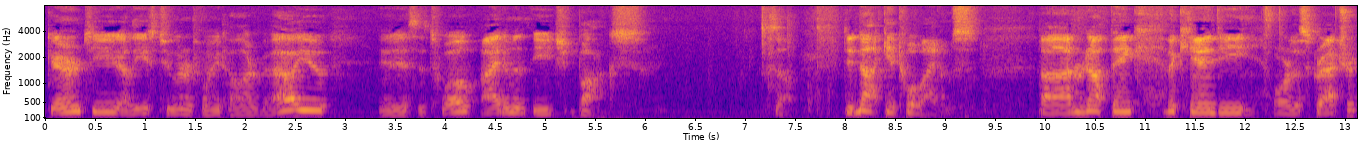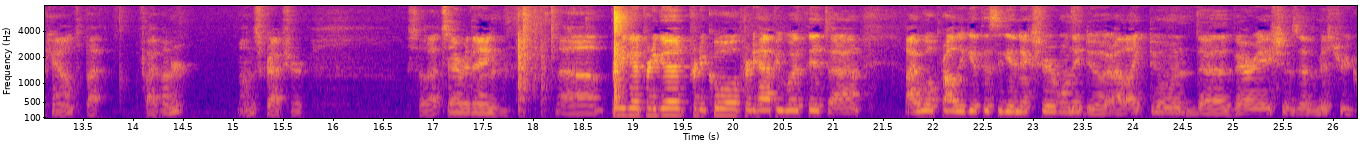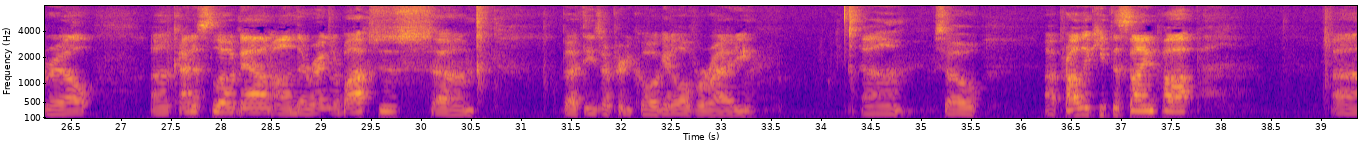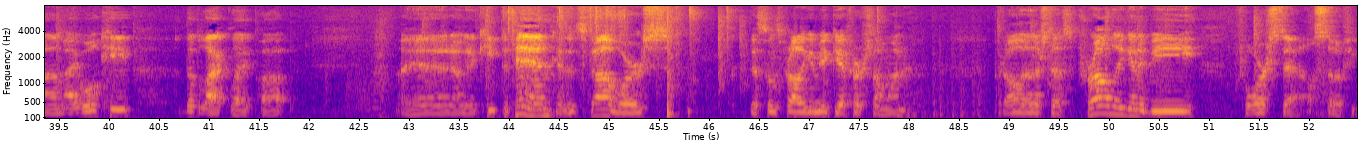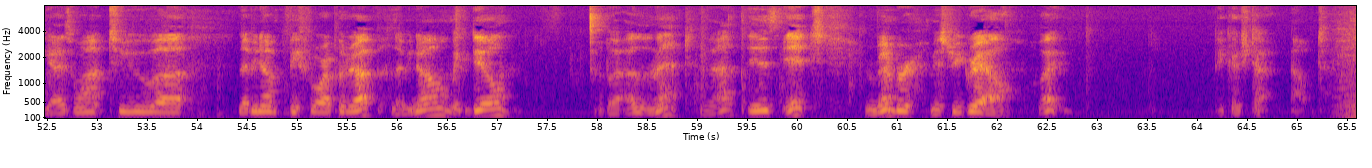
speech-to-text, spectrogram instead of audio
guaranteed at least $220 value. And it's a 12 item in each box. So, did not get 12 items. Uh, I do not think the candy or the scratcher counts, but 500 on the scratcher. So that's everything. Uh, pretty good, pretty good, pretty cool, pretty happy with it. Uh, I will probably get this again next year when they do it. I like doing the variations of Mystery Grail. Uh, kind of slowed down on the regular boxes, um, but these are pretty cool. Get a little variety. Um, so I'll probably keep the sign pop. Um, I will keep the black light pop. And I'm going to keep the pin because it's Star Wars. This one's probably going to be a gift for someone. But all the other stuff's probably going to be for sale. So if you guys want to uh, let me know before I put it up, let me know, make a deal. But other than that, that is it. Remember, Mystery Grail. What? They cut your time out.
